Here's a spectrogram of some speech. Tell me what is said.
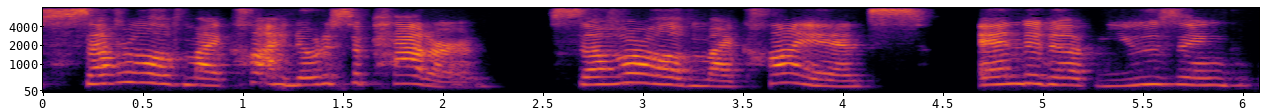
several of my clients, I noticed a pattern. Several of my clients ended up using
